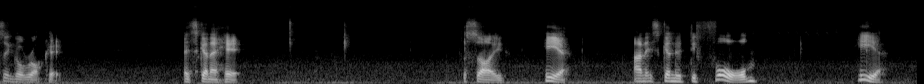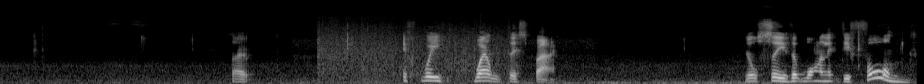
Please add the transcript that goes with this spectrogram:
single rocket, it's going to hit the side here and it's going to deform here. So if we weld this back, you'll see that while it deformed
